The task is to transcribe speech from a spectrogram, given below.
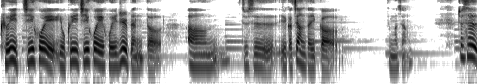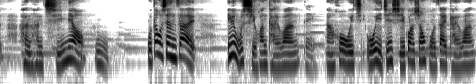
可以机会，有可以机会回日本的，嗯，就是一个这样的一个怎么讲？就是很很奇妙，嗯，我到现在，因为我喜欢台湾，对，然后我已我已经习惯生活在台湾，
